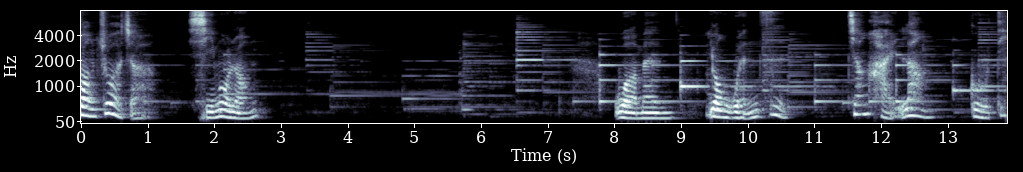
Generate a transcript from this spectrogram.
创作者席慕容。我们用文字将海浪固定，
